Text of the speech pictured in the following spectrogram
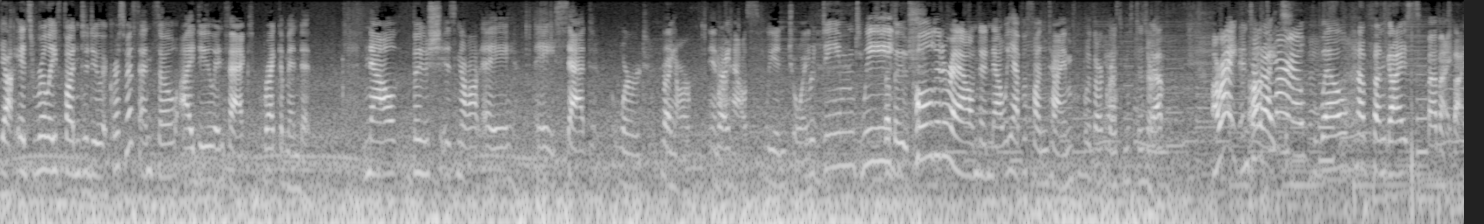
Yeah. It's really fun to do at Christmas, and so I do, in fact, recommend it. Now, bûche is not a a sad word Right. in our in Right. our house. We enjoy. Redeemed We the bûche. pulled it around, and now we have a fun time with our Yeah. Christmas dessert. Yep. All right, until All right. tomorrow. Well, have fun, guys. Bye bye. Bye.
